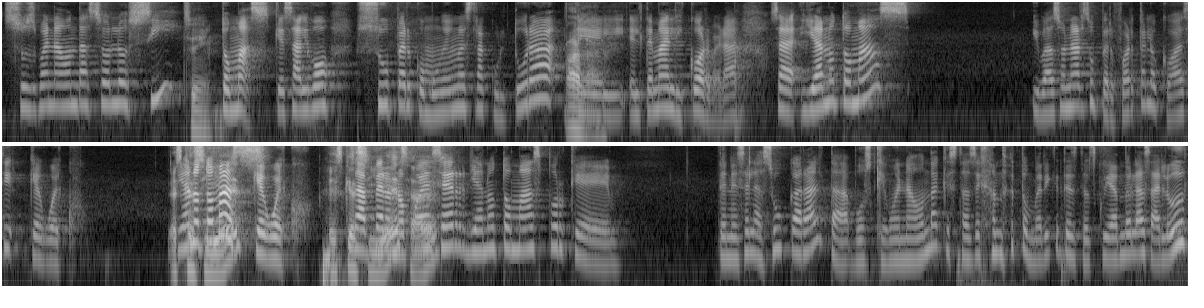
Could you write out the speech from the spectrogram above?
Sos buena onda solo si Sí. tomás, que es algo súper común en nuestra cultura, el, el tema del licor, ¿verdad? O sea, ya no tomás y va a sonar súper fuerte lo que voy a decir, qué hueco. Es ya que no así tomás, es. qué hueco. Es que o sea, así pero es, no puede ser, ya no tomás porque tenés el azúcar alta. Vos qué buena onda que estás dejando de tomar y que te estás cuidando la salud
